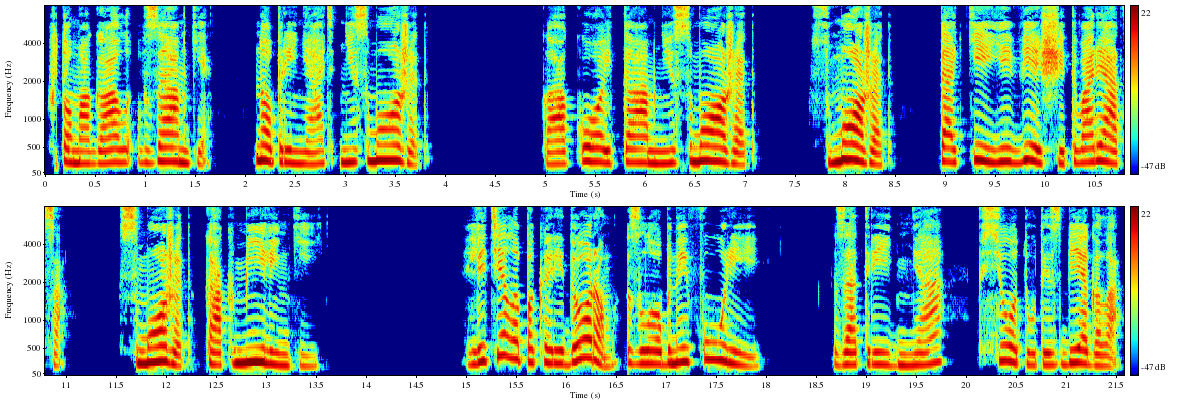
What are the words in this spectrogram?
что Магал в замке, но принять не сможет. Какой там не сможет? Сможет! Такие вещи творятся! Сможет, как миленький! Летела по коридорам злобной фурией. За три дня все тут избегала,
